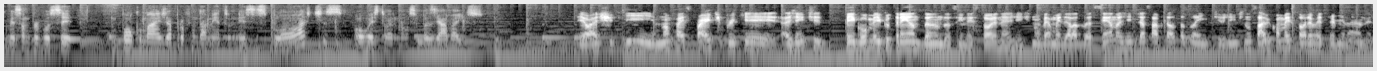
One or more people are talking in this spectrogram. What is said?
começando por você, um pouco mais de aprofundamento nesses plots? Ou a história não se baseava a isso? Eu acho que não faz parte porque a gente pegou meio que o trem andando assim na história, né? A gente não vê a mãe dela adoecendo, a gente já sabe que ela tá doente. A gente não sabe como a história vai terminar, né?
